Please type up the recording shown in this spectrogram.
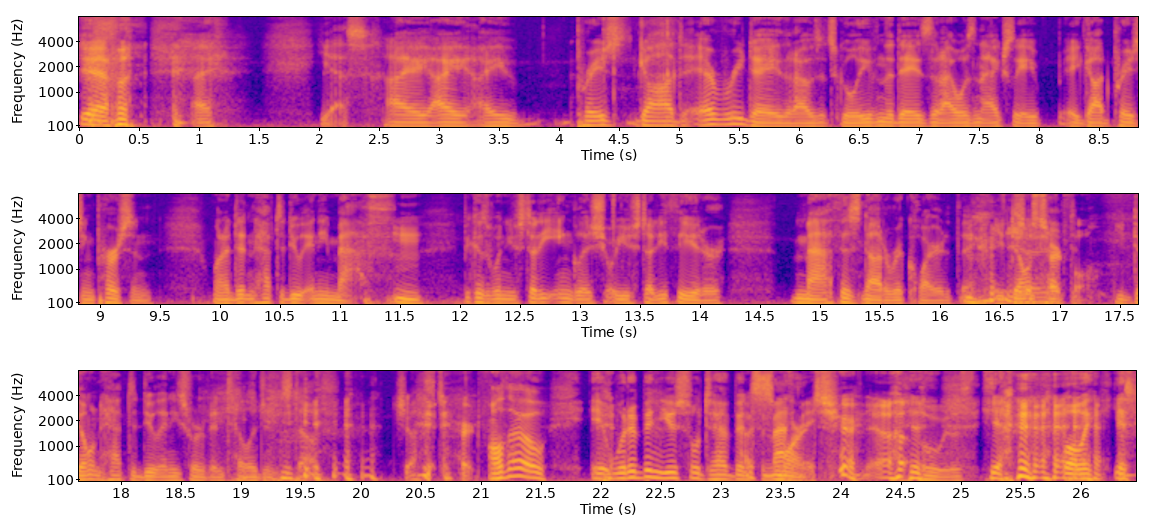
yeah. I, yes, I, I I praised God every day that I was at school, even the days that I wasn't actually a, a God praising person, when I didn't have to do any math. Mm. Because when you study English or you study theater, math is not a required thing. You don't Just have to- hurtful. you don't have to do any sort of intelligent stuff. Just hurtful. Although it would have been useful to have been I was a math smart. major. oh, Yeah. Well, we, yes.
